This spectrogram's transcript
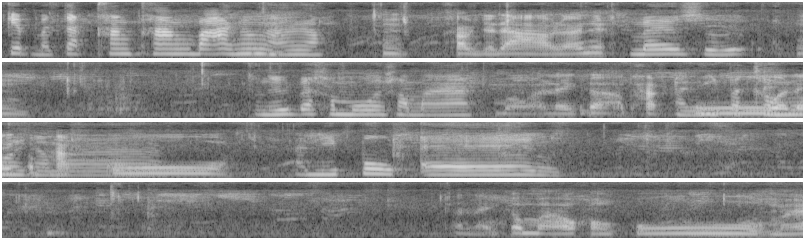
เก็บมาจากข้างๆบ้านเท่านั้นนะอืมข้าวจะดาวแล้วเนี่ยไม่ได้ซื้ออืมอันนี้ไปขโมยเขามา บอกอะไรก็เอาผักอันนี้กูปลาขโมยอะไรก็กันผักมา กูอันนี้ปลูกเอง อะไรก็มาเอาของกูมา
